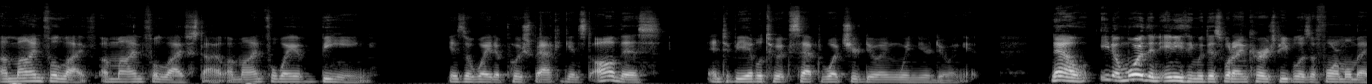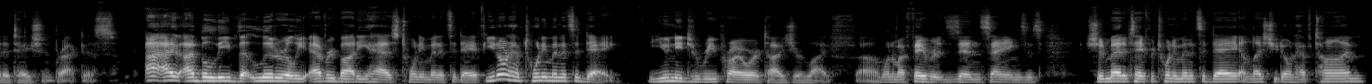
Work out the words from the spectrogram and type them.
A mindful life, a mindful lifestyle, a mindful way of being is a way to push back against all this and to be able to accept what you're doing when you're doing it. Now, you know, more than anything with this, what I encourage people is a formal meditation practice. I, I believe that literally everybody has 20 minutes a day. If you don't have 20 minutes a day, you need to reprioritize your life. Uh, one of my favorite Zen sayings is should meditate for 20 minutes a day unless you don't have time,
